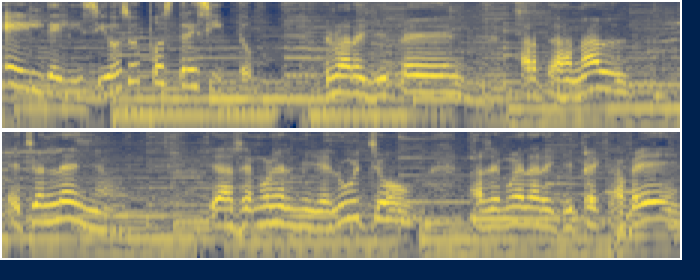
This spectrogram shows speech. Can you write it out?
el delicioso postrecito. Un arequipe artesanal hecho en leña. Y hacemos el miguelucho, hacemos el arequipe café,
